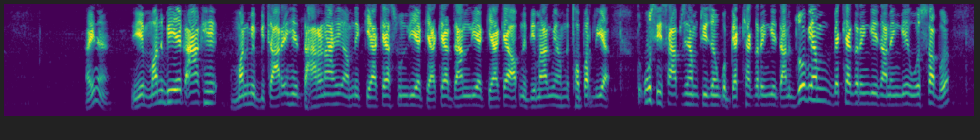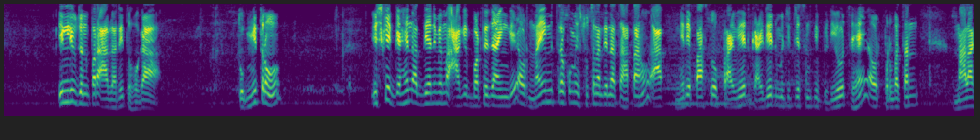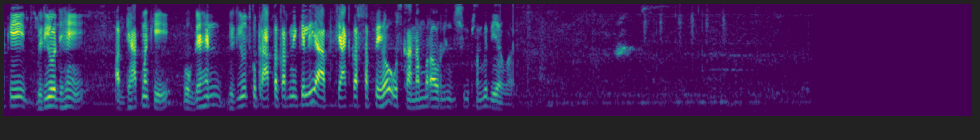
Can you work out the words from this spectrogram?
है ना? ये मन भी एक आँख है, मन में विचारे हैं, धारणा है, हमने क्या क्या सुन लिया क्या क्या जान लिया क्या क्या अपने दिमाग में हमने थोपर लिया। तो उस हिसाब से हम चीज़ों को व्याख्या करेंगे, जान, जो भी हम व्याख्या करेंगे, जानेंगे, वो सब इल्यूजन पर आधारित होगा। तो मित्रों, इसके गहन अध्ययन में हम आगे बढ़ते जाएँगे और नए मित्रों को मैं सूचना देना चाहता हूँ, आप मेरे पास जो प्राइवेट गाइडेड मेडिटेशन की वीडियोज़ हैं और प्रवचन माला की वीडियोज़ हैं, अध्यात्म की, वो गहन वीडियोज़ को प्राप्त करने के लिए आप चैट कर सकते हो, उसका नंबर और डिस्क्रिप्शन में दिया हुआ है।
